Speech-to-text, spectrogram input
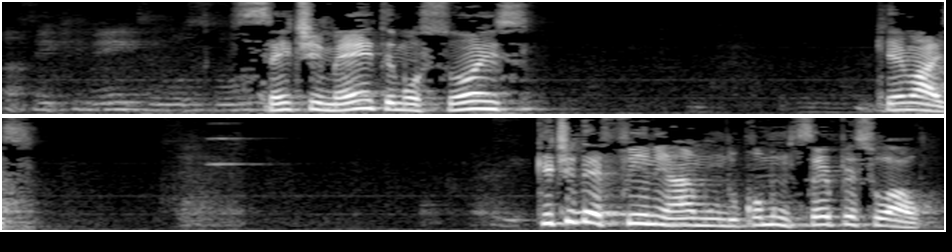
Ah, sentimentos, emoções. Sentimento, emoções. O que mais? O que te define, Raimundo, como um ser pessoal?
